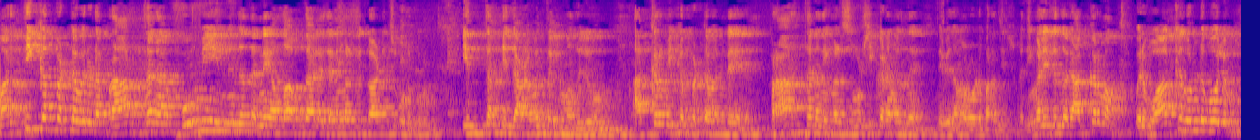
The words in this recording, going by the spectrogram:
മർദ്ദിക്കപ്പെട്ടവരുടെ പ്രാർത്ഥന ഭൂമിയിൽ നിന്ന് തന്നെ അള്ളാഹുത്താല ജനങ്ങൾക്ക് കാണിച്ചു കൊടുക്കും ഇത്തത്തിൽ മതിലും അക്രമിക്കപ്പെട്ടവന്റെ പ്രാർത്ഥന നിങ്ങൾ സൂക്ഷിക്കണമെന്ന് നബി നമ്മളോട് പറഞ്ഞിട്ടുണ്ട്. നിങ്ങളിൽ നിന്ന് ഒരു അക്രമം ഒരു വാക്ക് കൊണ്ടുപോലും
